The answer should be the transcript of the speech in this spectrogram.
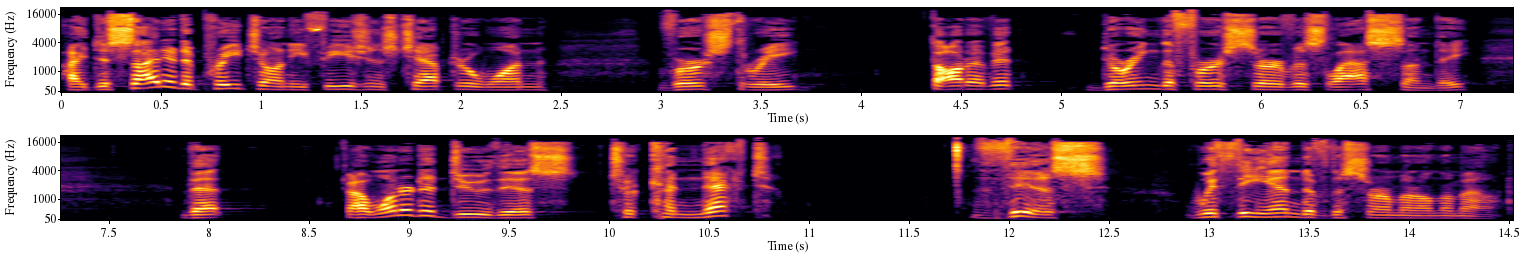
I decided to preach on Ephesians chapter 1, verse 3. Thought of it during the first service last Sunday that I wanted to do this to connect this with the end of the Sermon on the Mount.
